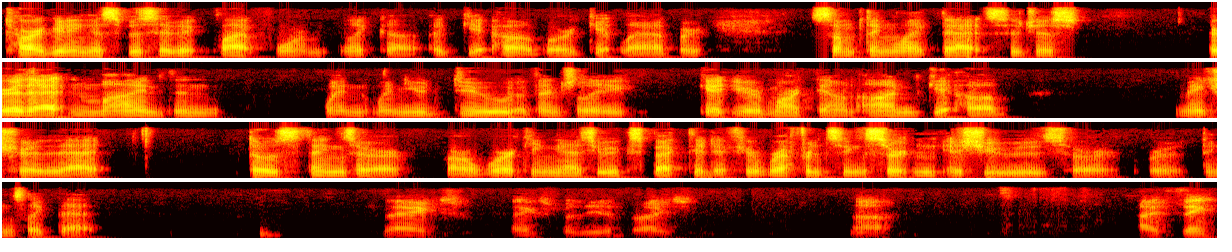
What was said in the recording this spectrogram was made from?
targeting a specific platform like a, a GitHub or a GitLab or something like that. So just bear that in mind, and when when you do eventually get your Markdown on GitHub, make sure that those things are are working as you expected. If you're referencing certain issues or, or things like that. Thanks. Thanks for the advice. Uh, I think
